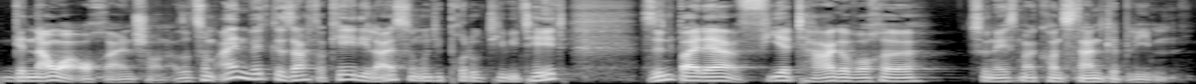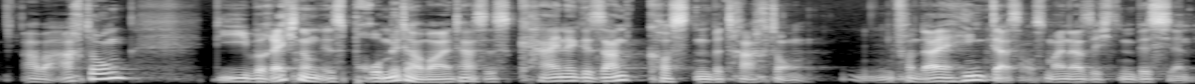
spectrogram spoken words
genauer auch reinschauen. Also zum einen wird gesagt, okay, die Leistung und die Produktivität sind bei der Vier-Tage-Woche zunächst mal konstant geblieben. Aber Achtung, die Berechnung ist pro Mitarbeiter, es ist keine Gesamtkostenbetrachtung. Von daher hinkt das aus meiner Sicht ein bisschen.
